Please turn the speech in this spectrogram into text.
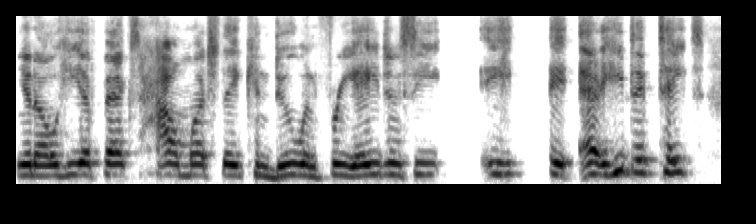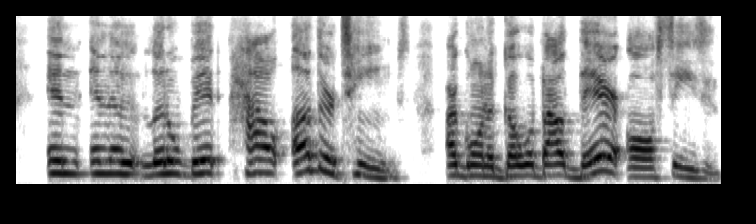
You know, he affects how much they can do in free agency. He it, uh, he dictates in in a little bit how other teams are going to go about their off season.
